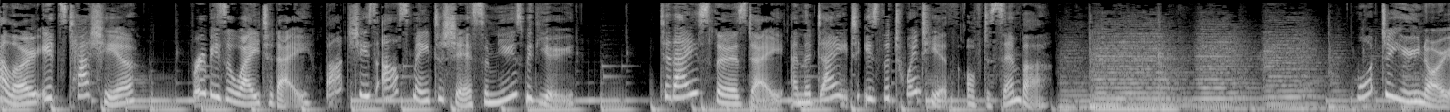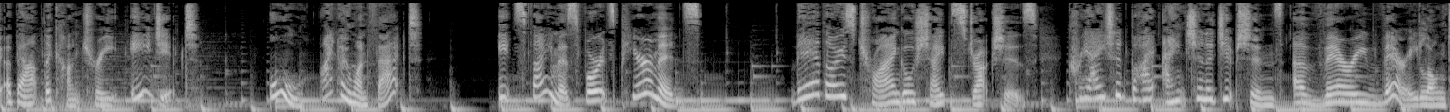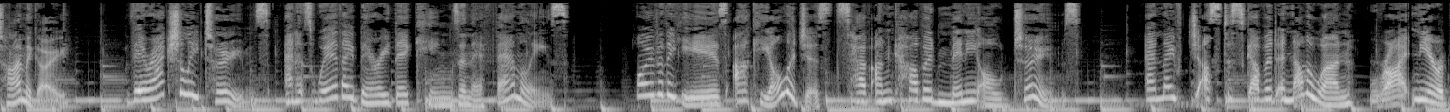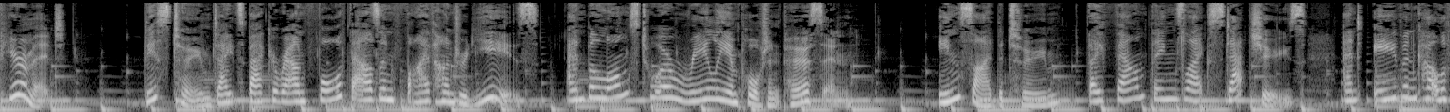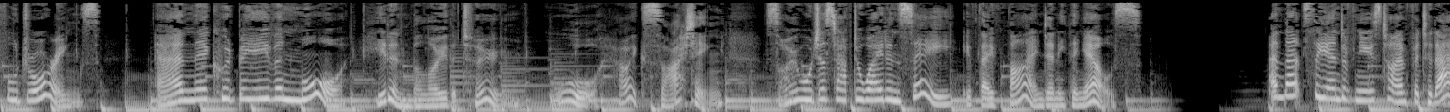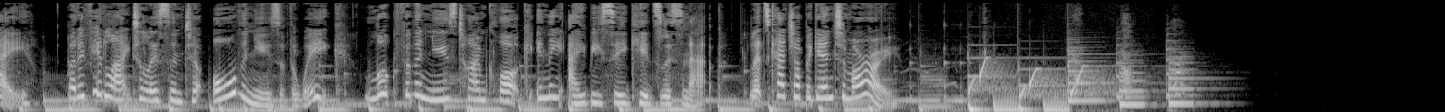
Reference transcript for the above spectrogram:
Hello, it's Tash here. Ruby's away today, but she's asked me to share some news with you. Today's Thursday, and the date is the 20th of December. What do you know about the country Egypt? Ooh, I know one fact. It's famous for its pyramids. They're those triangle shaped structures created by ancient Egyptians a very, very long time ago. They're actually tombs, and it's where they buried their kings and their families. Over the years, archaeologists have uncovered many old tombs, and they've just discovered another one right near a pyramid. This tomb dates back around 4,500 years and belongs to a really important person. Inside the tomb, they found things like statues and even colourful drawings. And there could be even more hidden below the tomb. Ooh, how exciting. So we'll just have to wait and see if they find anything else. And that's the end of news time for today. But if you'd like to listen to all the news of the week, look for the news time clock in the ABC Kids Listen app. Let's catch up again tomorrow.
